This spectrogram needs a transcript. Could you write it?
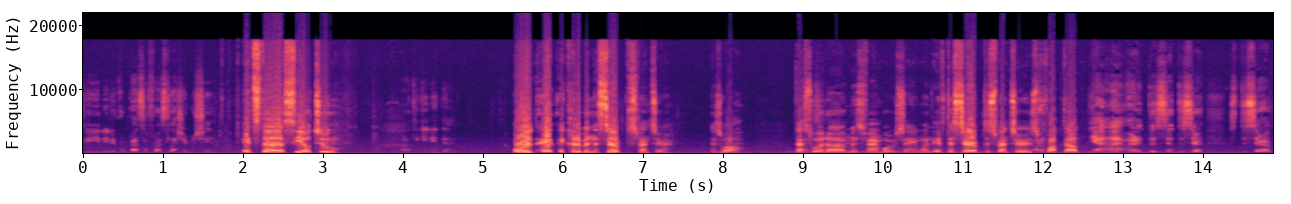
Do you need a compressor for a slushy machine? It's the CO2. I don't think you need that. Or it, it could have been the syrup dispenser, as well. That's what uh, Miss Fanboy was saying. When if the syrup dispenser is fucked up, Yeah, I, I, the sy- the syrup the syrup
